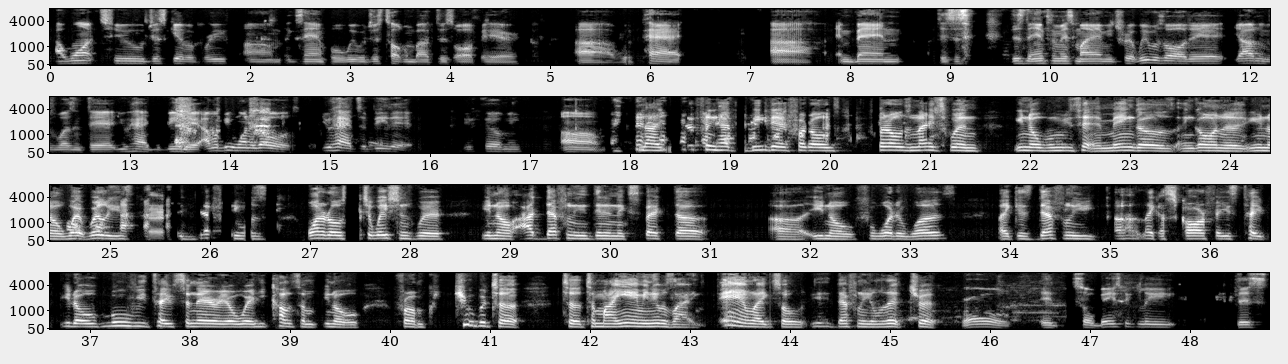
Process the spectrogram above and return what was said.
I want to just give a brief um, example. We were just talking about this off air uh, with Pat uh, and Ben. This is this is the infamous Miami trip. We was all there. Y'all niggas wasn't there. You had to be there. I'm gonna be one of those. You had to be there. You feel me? Um, now you definitely had to be there for those for those nights when you know when we was hitting Mango's and going to you know Wet Willie's. It definitely was one of those situations where you know I definitely didn't expect uh uh you know for what it was. Like it's definitely uh like a Scarface type you know movie type scenario where he comes from you know from Cuba to to to Miami and it was like damn like so yeah, definitely a lit trip. bro, it so basically this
